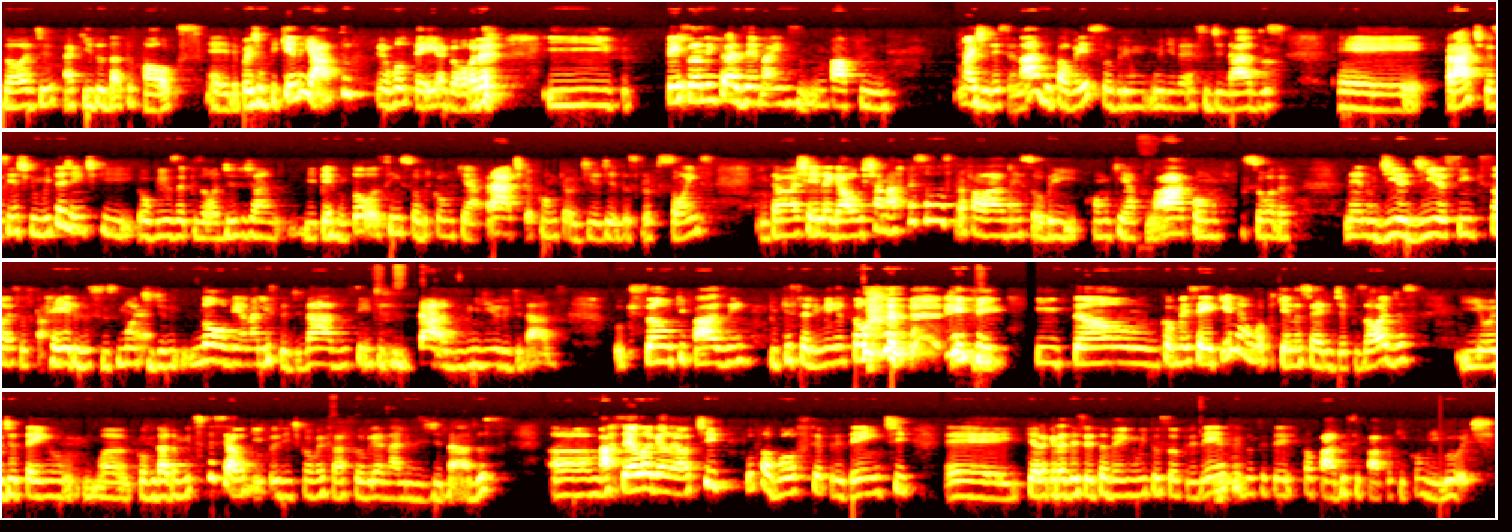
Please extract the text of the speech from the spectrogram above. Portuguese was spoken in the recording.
episódio aqui do Data Talks. É, depois de um pequeno hiato, eu voltei agora e pensando em trazer mais um papo mais direcionado, talvez, sobre o um universo de dados é, prático, assim, acho que muita gente que ouviu os episódios já me perguntou, assim, sobre como que é a prática, como que é o dia a dia das profissões. Então, eu achei legal chamar pessoas para falar, né, sobre como que é atuar, como funciona, né, no dia a dia, assim, que são essas carreiras, esses monte de novo em analista de dados, cientista de dados, engenheiro de dados, o que são, o que fazem, do que se alimentam, enfim. Então, comecei aqui, né, uma pequena série de episódios e hoje eu tenho uma convidada muito especial aqui para a gente conversar sobre análise de dados. Uh, Marcela Galeotti, por favor, se apresente. É, quero agradecer também muito a sua presença e você ter topado esse papo aqui comigo hoje.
